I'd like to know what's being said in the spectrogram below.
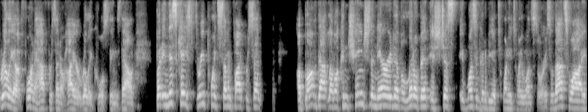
really a four and a half percent or higher really cools things down. But in this case, 3.75 percent above that level can change the narrative a little bit. It's just it wasn't going to be a 2021 story. So that's why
